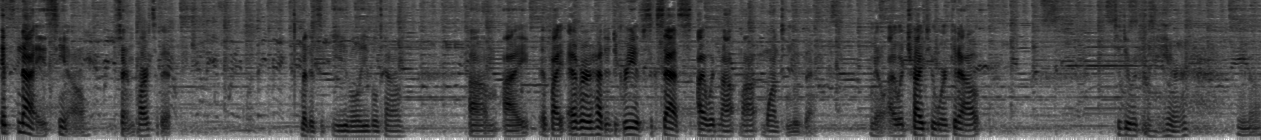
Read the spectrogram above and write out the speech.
it's nice, you know, certain parts of it but it's an evil, evil town. Um, I, if I ever had a degree of success, I would not wa- want to move there. You know, I would try to work it out to do it from here. You know,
